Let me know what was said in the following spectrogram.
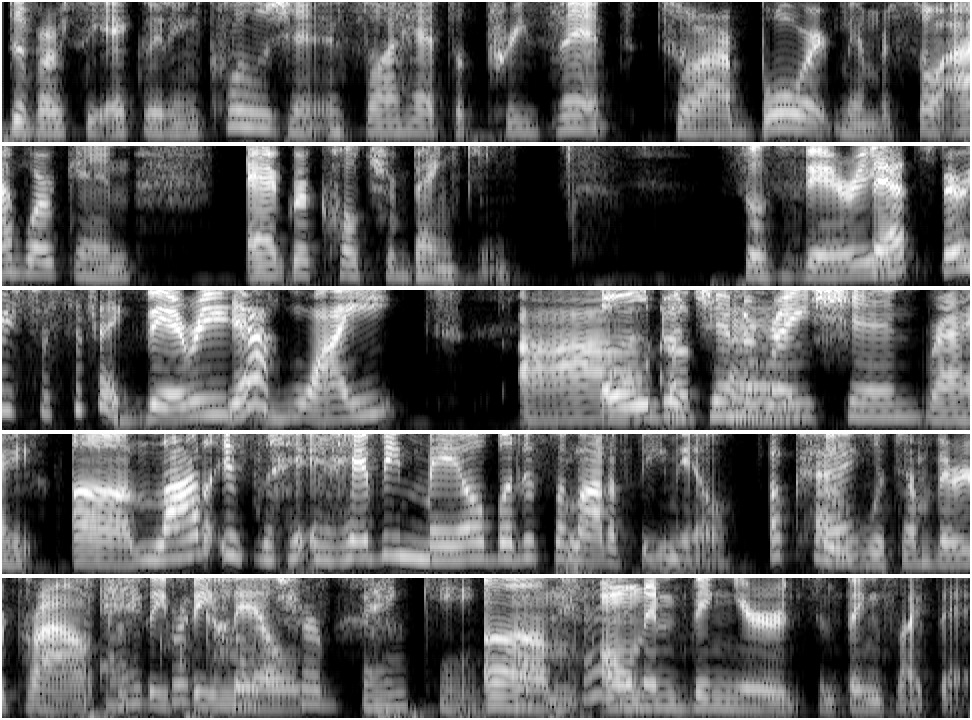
diversity, equity, inclusion. And so I had to present to our board members. So I work in agriculture banking. So it's very That's very specific. very Yeah. white, Ah, older okay. generation. Right. A lot of it's heavy male, but it's a lot of female Okay. too, which I'm very proud to see females banking. um, okay. owning vineyards and things like that.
